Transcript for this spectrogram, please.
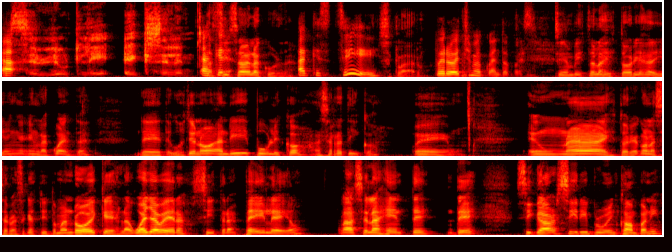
Ah. Absolutely excellent. ¿A Así sabe la curda. a qué- sí, Sí, claro. pero échame cuenta, pues. Si han visto las historias ahí en, en la cuenta de Te Guste o No, Andy publicó hace ratico eh, en una historia con la cerveza que estoy tomando hoy, que es la Guayabera Citra Pale Ale. La hace la gente de Cigar City Brewing Company.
